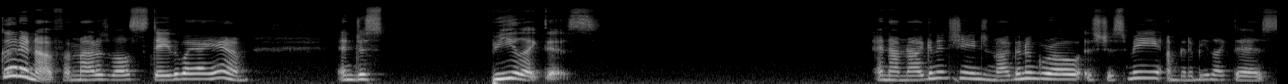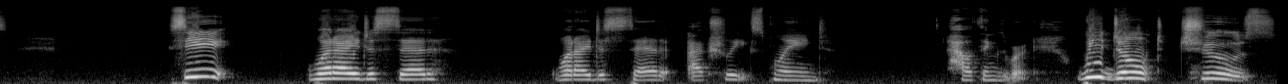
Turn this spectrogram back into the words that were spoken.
good enough. I might as well stay the way I am and just be like this and I'm not gonna change, I'm not gonna grow, it's just me, I'm gonna be like this. See what I just said? What I just said actually explained how things work. We don't choose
